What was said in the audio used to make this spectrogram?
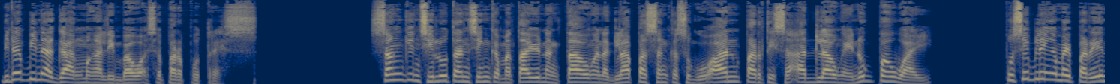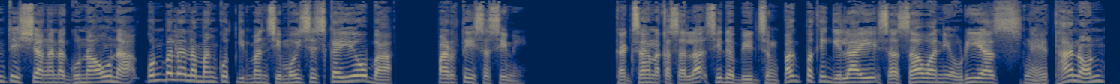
Binagbinaga ang mga limbawa sa parapotres. Sang ginsilutan sing kamatayon ng tao nga naglapas sang kasuguan parte sa adlaw nga inugpahuway, posible nga may parentes siya nga naghuna-una kung bala namangkot gid man si Moises kay Yoba parte sa sini. Kagsang nakasala si David sang pagpakigilay sa asawa ni Urias nga hethanon,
